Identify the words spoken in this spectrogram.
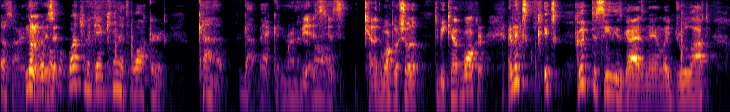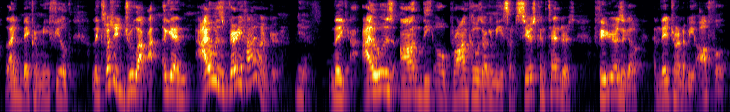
oh sorry, No, no, W- it's a- w- watching the game, Kenneth Walker kind of got back and running yeah, it's, it's Kenneth Walker showed up to be Kenneth Walker, and it's it's good to see these guys, man, like Drew Lock, like Baker Mayfield, like especially Drew Lock. Again, I was very high on Drew. yeah, Like I was on the oh Broncos are gonna be some serious contenders a few years ago, and they turned to be awful.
